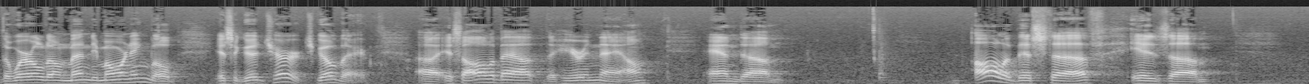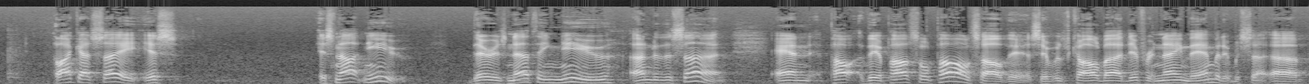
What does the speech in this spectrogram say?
the world on Monday morning, well, it's a good church. Go there. Uh, it's all about the here and now. And um, all of this stuff is, um, like I say, it's, it's not new. There is nothing new under the sun. And Paul, the Apostle Paul saw this. It was called by a different name then, but it was, uh,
